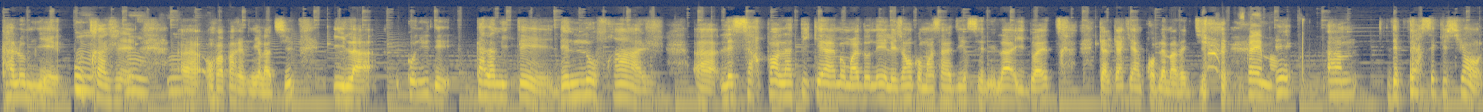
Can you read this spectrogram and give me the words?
calomnié, mm, outragé. Mm, mm. Euh, on va pas revenir là-dessus. Il a connu des calamités, des naufrages. Euh, les serpents l'ont piqué à un moment donné. Les gens ont commencé à dire celui-là, il doit être quelqu'un qui a un problème avec Dieu. Vraiment. Et euh, des persécutions,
